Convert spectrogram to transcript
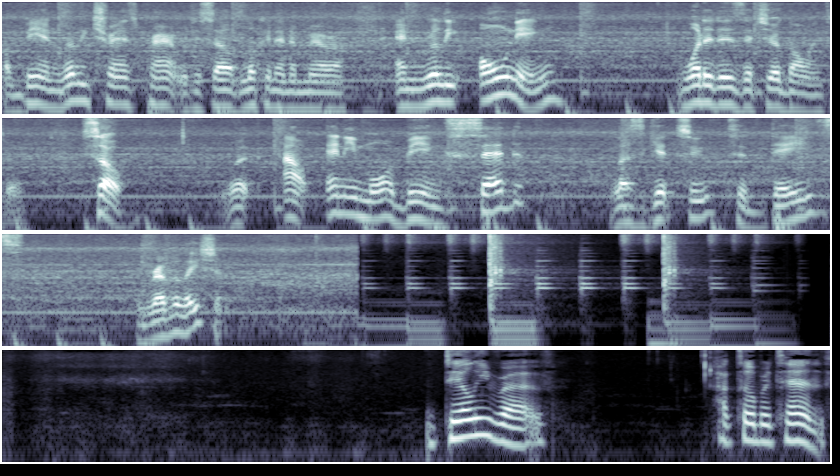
of being really transparent with yourself looking in the mirror and really owning what it is that you're going through. So without any more being said, let's get to today's revelation. Daily Rev, October 10th.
